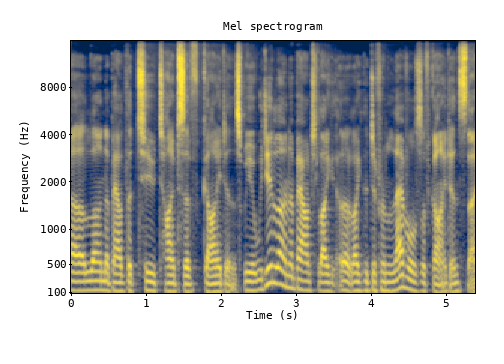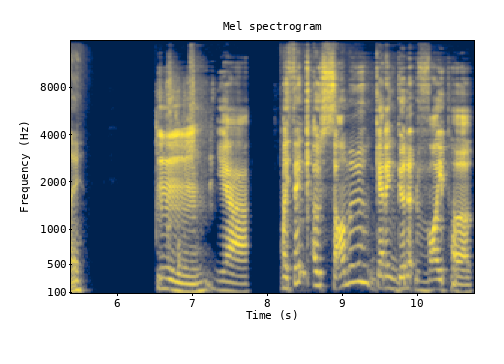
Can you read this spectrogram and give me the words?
uh, learn about the two types of guidance. We we do learn about like uh, like the different levels of guidance, though. Hmm, yeah. I think Osamu getting good at Viper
